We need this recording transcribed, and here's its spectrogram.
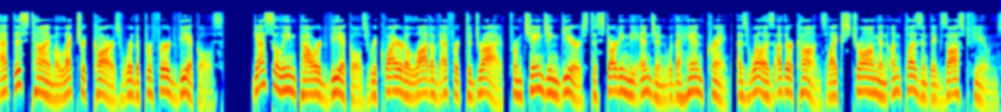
At this time electric cars were the preferred vehicles. Gasoline-powered vehicles required a lot of effort to drive, from changing gears to starting the engine with a hand crank, as well as other cons like strong and unpleasant exhaust fumes.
